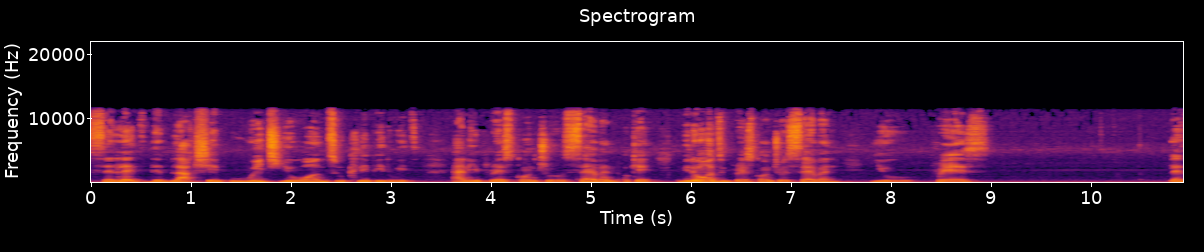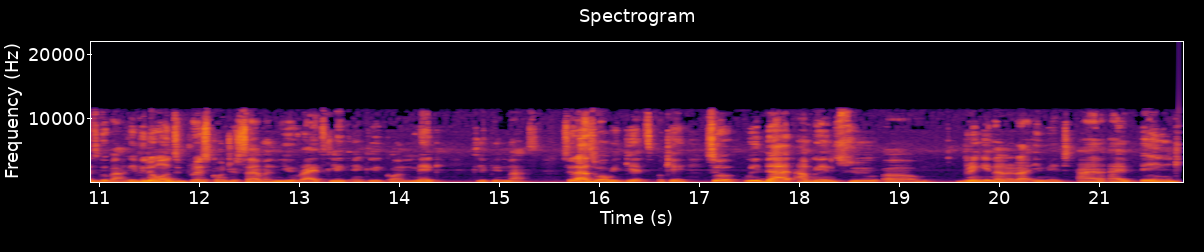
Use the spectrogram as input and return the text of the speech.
select the black shape which you want to clip it with and you press ctrl 7 okay? If you don't want to press ctrl 7 you press let's go back. If you don't want to press ctrl 7 you right click and click on make clipping mask so that's what we get okay? So with that i'm going to um, bring in another image. And i think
